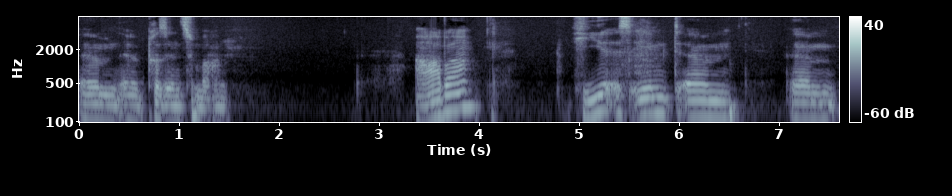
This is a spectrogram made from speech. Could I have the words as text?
ähm, äh, präsent zu machen. Aber hier ist eben, ähm, ähm,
